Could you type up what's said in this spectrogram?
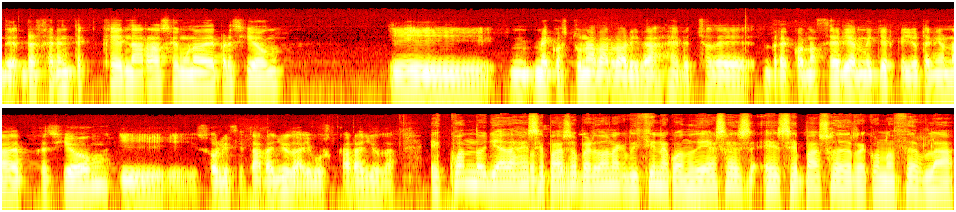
de referentes que narrasen una depresión y me costó una barbaridad el hecho de reconocer y admitir que yo tenía una depresión y solicitar ayuda y buscar ayuda. Es cuando ya das ese paso, perdona Cristina, cuando ya das ese paso de reconocer la,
